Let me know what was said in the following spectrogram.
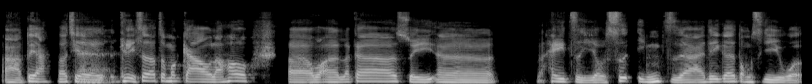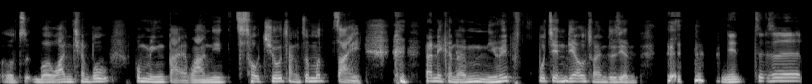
啊，对啊，而且呃可以射到这么高，然后呃，我那个水呃。黑子有是银子啊，这个东西我我只我完全不不明白哇！你球球场这么窄，那你可能你会不见掉突然之间。你就是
